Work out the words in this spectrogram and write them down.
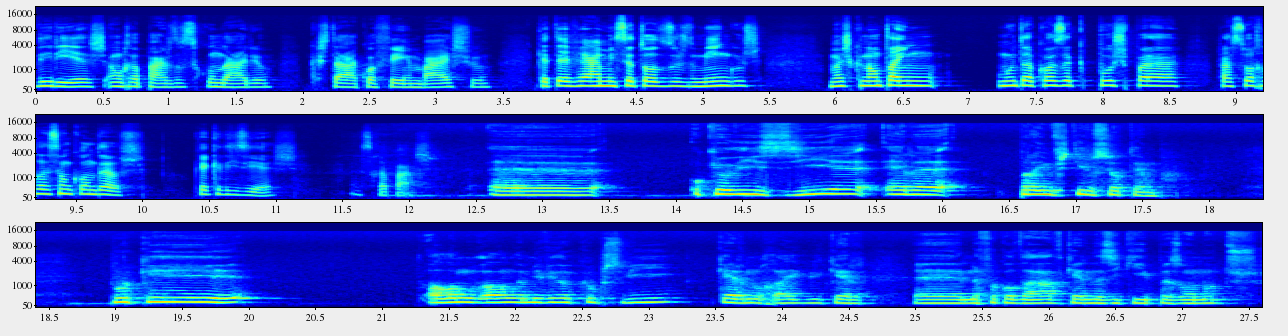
dirias a um rapaz do secundário que está com a fé em baixo, que até vê à missa todos os domingos, mas que não tem muita coisa que puxe para, para a sua relação com Deus. O que é que dizias a esse rapaz? Uh, o que eu dizia era para investir o seu tempo. Porque ao longo, ao longo da minha vida o que eu percebi, quer no rugby, quer eh, na faculdade, quer nas equipas ou noutros,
